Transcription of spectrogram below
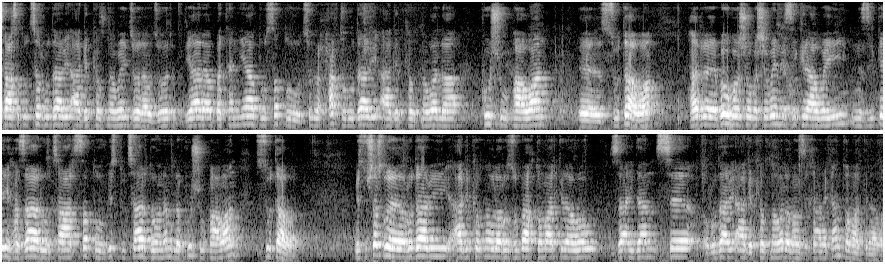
چوار سەد و چل ڕووداوی ئاگرکەوتنەوەی جۆراوجۆر دیارە بە تەنیا دوو سەد و چل و حەفت ڕووداوی ئاگرکەوتنەوە لە پووش و پاوان سووتاوە. هەر بەو هۆشەوە بە شێوەی نزیکراوەیی نزیکەی هەزار و چوار سەد و بیست و چوار دۆنم لە پووش و پاوان سووتاوە. بیست و شەش ڕووداوی ئاگرکەوتنەوە لە ڕەزوباخ تۆمار کراوە و زائیدەن سێ ڕووداوی ئاگرکەوتنەوە لە بەنزیخانەکان تۆمار کراوە.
